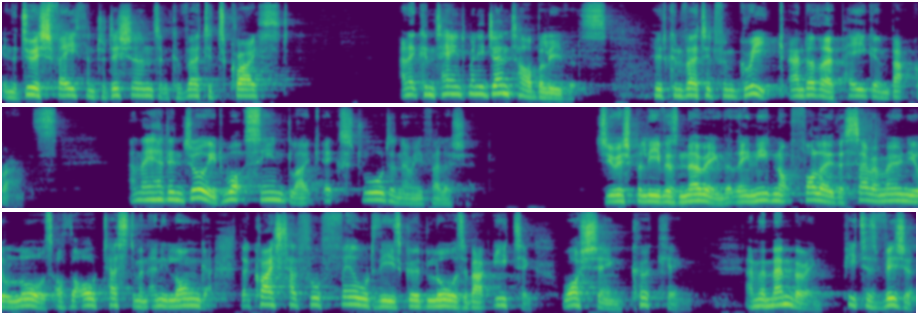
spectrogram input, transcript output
in the Jewish faith and traditions and converted to Christ. And it contained many Gentile believers who'd converted from Greek and other pagan backgrounds. And they had enjoyed what seemed like extraordinary fellowship. Jewish believers knowing that they need not follow the ceremonial laws of the Old Testament any longer, that Christ had fulfilled these good laws about eating, washing, cooking, and remembering Peter's vision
